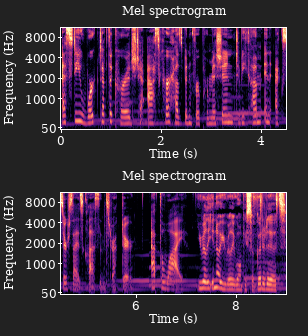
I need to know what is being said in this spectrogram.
Estee worked up the courage to ask her husband for permission to become an exercise class instructor at the Y. You really, you know, you really won't be so good at it.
